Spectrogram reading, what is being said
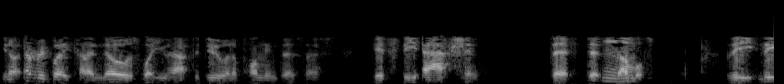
you know, everybody kind of knows what you have to do in a plumbing business. It's the action that that mm-hmm. stumbles the the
